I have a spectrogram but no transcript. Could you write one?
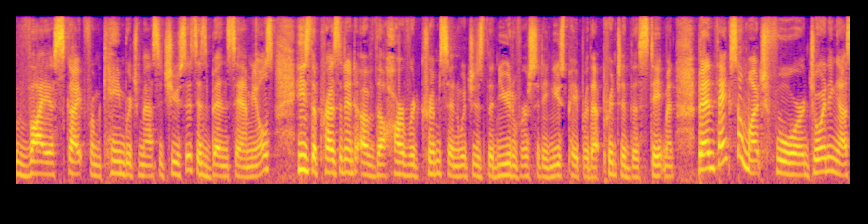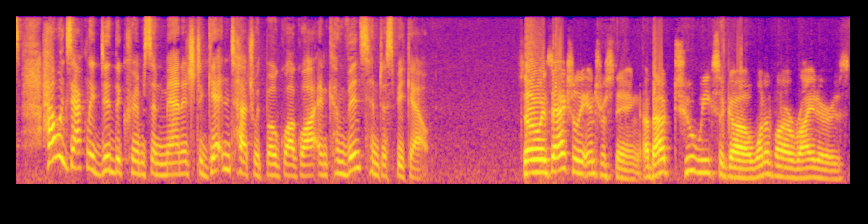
via Skype from Cambridge, Massachusetts is Ben Samuels. He's the president of the Harvard Crimson, which is the university newspaper that printed this statement. Ben, thanks so much for joining us. How exactly did the Crimson manage to get in touch with Bo Guagua and convince him to speak out? So it's actually interesting. About two weeks ago, one of our writers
